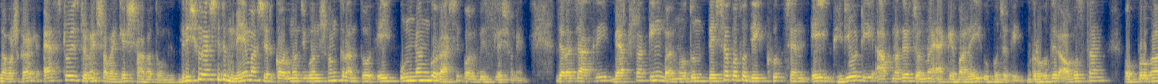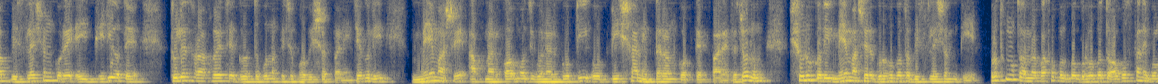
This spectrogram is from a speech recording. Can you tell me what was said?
নমস্কার অ্যাস্ট্রোইজডমে সবাইকে স্বাগতম। বৃষ রাশির মে মাসের কর্মজীবন সংক্রান্ত এই পূর্ণাঙ্গ রাশিফল বিশ্লেষণে যারা চাকরি, ব্যবসা কিংবা নতুন পেশাগত দিক খুঁজছেন, এই ভিডিওটি আপনাদের জন্য একেবারেই উপযোগী। গ্রহদের অবস্থান ও প্রভাব বিশ্লেষণ করে এই ভিডিওতে তুলে ধরা হয়েছে গুরুত্বপূর্ণ কিছু ভবিষ্যৎবাণী যেগুলি মে মাসে আপনার কর্মজীবনের গতি ও দিশা নির্ধারণ করতে পারে। তো চলুন শুরু করি মে মাসের গ্রহগত বিশ্লেষণ দিয়ে। প্রথমত আমরা কথা বলব গ্রহগত অবস্থান এবং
